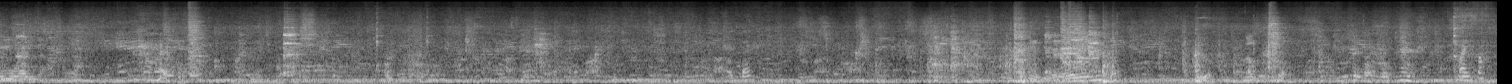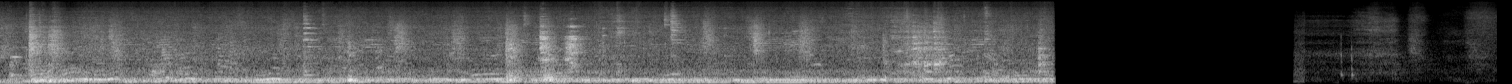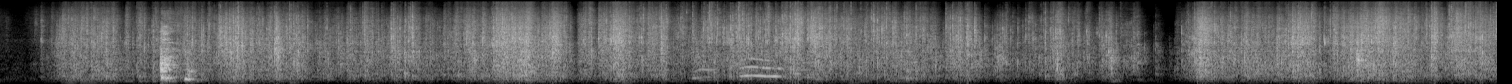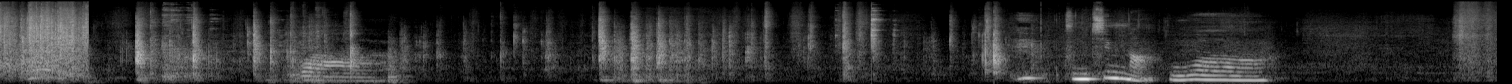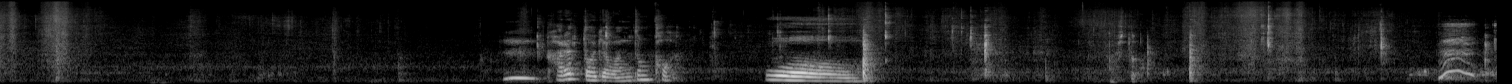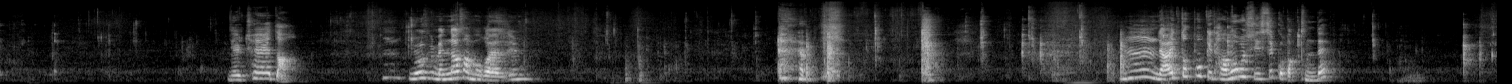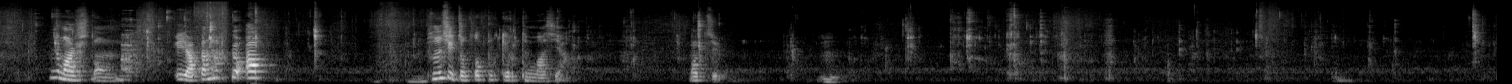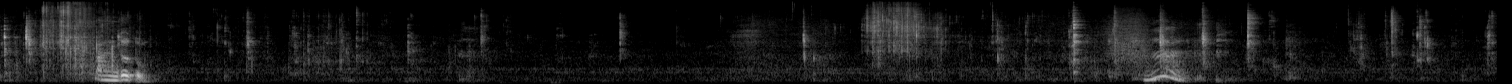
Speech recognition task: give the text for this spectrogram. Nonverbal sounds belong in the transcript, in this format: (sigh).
모한다. 맛있어? 군침나. 우와. 가래떡이 완전 커. 우와. 맛있다. 내일 최애다. 여기 맨날 사 먹어야지. 음, 나이 떡볶이 다 먹을 수 있을 것 같은데? 진짜 맛있어. 이 약간 학교 앞 분식집 떡볶이 같은 맛이야. 맞지? 만두도.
